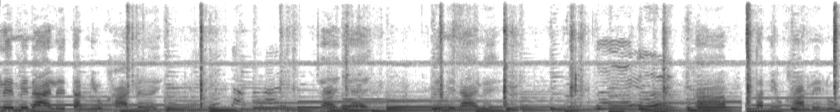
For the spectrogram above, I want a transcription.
เล่นไม่ได้เลยตัดนิ้วขาดเลย ใช่ใช่เล่นไม่ได้เลย ครับ ตัดนิ้วขาดเลยลูก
